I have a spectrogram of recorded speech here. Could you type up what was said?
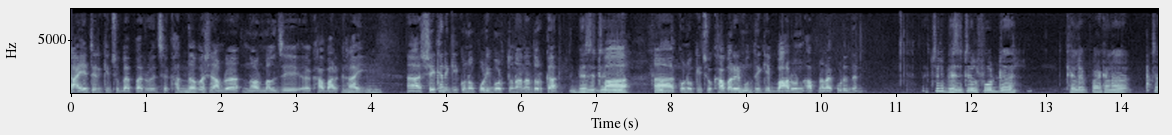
ডায়েটের কিছু ব্যাপার রয়েছে খাদ্যাভ্যাসে আমরা নর্মাল যে খাবার খাই সেখানে কি কোনো পরিবর্তন আনা দরকার? বা কোনো কিছু খাবারের মধ্যে কি বারণ আপনারা করে দেন? অ্যাকচুয়ালি ভেজিটেবল ফুড খেলে পায়খানাটা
